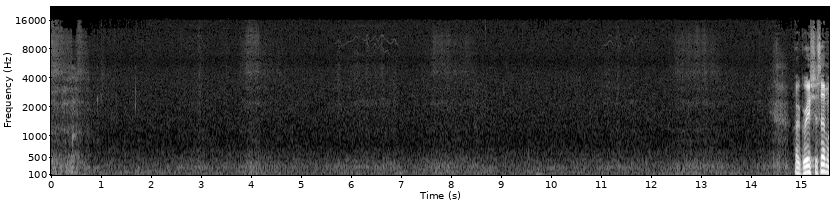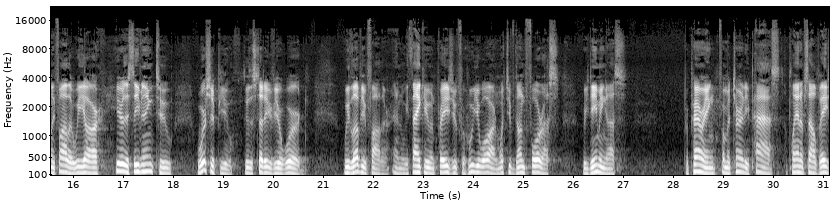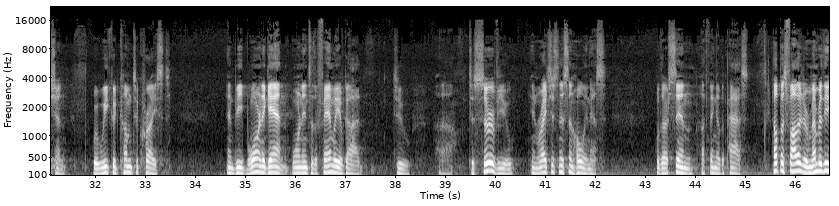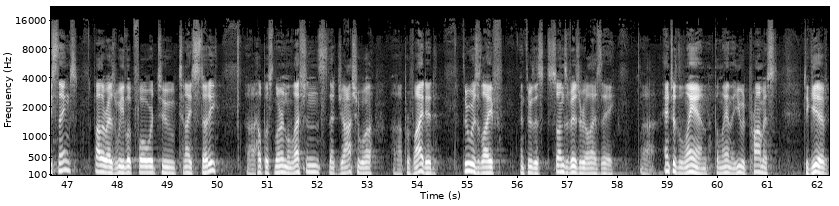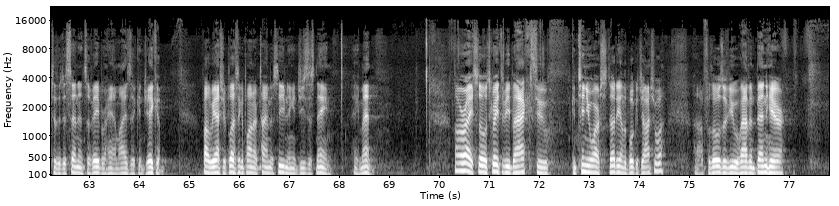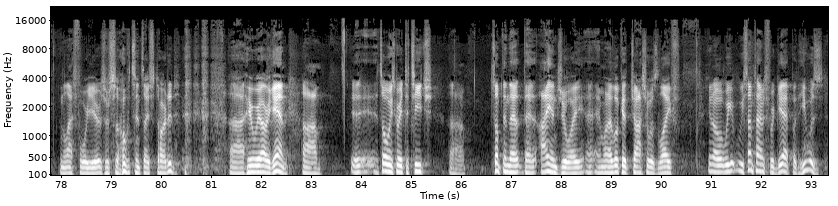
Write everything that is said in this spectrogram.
Our gracious Heavenly Father, we are here this evening to worship you through the study of your word. We love you, Father, and we thank you and praise you for who you are and what you've done for us, redeeming us, preparing from eternity past a plan of salvation where we could come to Christ and be born again, born into the family of God, to, uh, to serve you in righteousness and holiness with our sin a thing of the past. Help us, Father, to remember these things. Father, as we look forward to tonight's study, uh, help us learn the lessons that Joshua uh, provided through his life and through the sons of Israel as they uh, entered the land, the land that you had promised to give to the descendants of Abraham, Isaac, and Jacob. Father, we ask your blessing upon our time this evening in Jesus' name. Amen. All right, so it's great to be back to continue our study on the book of Joshua. Uh, for those of you who haven't been here in the last four years or so since I started, uh, here we are again. Um, it, it's always great to teach uh, something that, that I enjoy. And when I look at Joshua's life, you know, we, we sometimes forget, but he was,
